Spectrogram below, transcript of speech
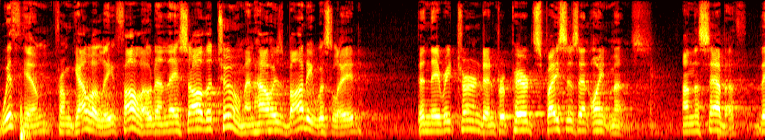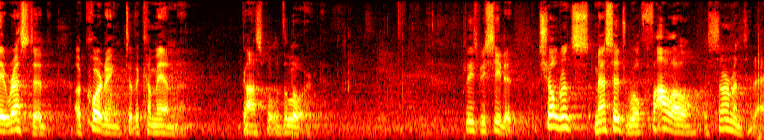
with him from Galilee followed, and they saw the tomb and how his body was laid. Then they returned and prepared spices and ointments. On the Sabbath, they rested according to the commandment. Gospel of the Lord. Please be seated. The children's message will follow the sermon today.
